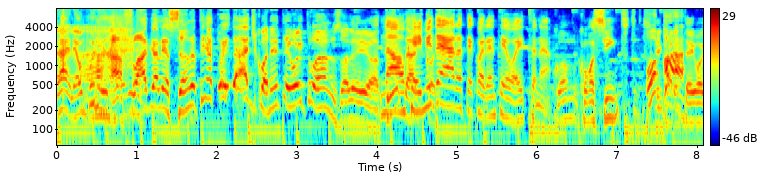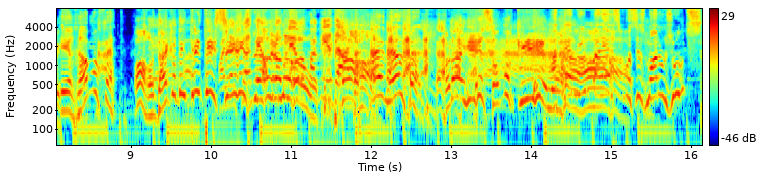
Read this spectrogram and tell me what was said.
Ah, ele é um bonito. A Flávia Alessandra tem a tua idade, 48 anos, olha aí, ó. Não, idade, quem me 40. dera ter 48, né? Como, como assim? Tu, tu, tu tem Opa! 48. Erramos, Feta? Ó, tem O 36, Alexandre né, tem um problema alemão? com a minha idade. É mesmo, Feta? Pra isso, só um pouquinho. né? Até nem Ah. parece que vocês moram juntos.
